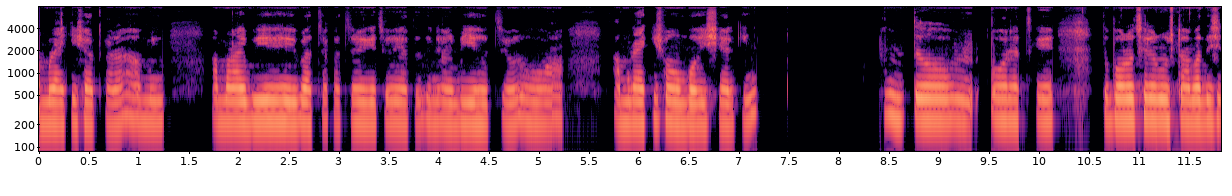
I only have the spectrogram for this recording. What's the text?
আমরা একই সাতকারা। আমি, আমার বিয়ে হয়ে বাচ্চা কাচ্চা হয়ে গেছে, এতদিনে আর বিয়ে হচ্ছে ওর। ও, আমরা একই সমবয়সী আর কি। তো ওর আজকে, তো বড় ছেলের অনুষ্ঠান আমার দেশে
